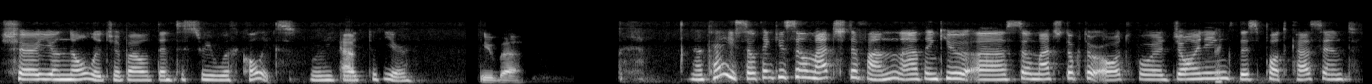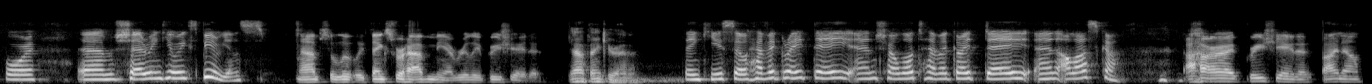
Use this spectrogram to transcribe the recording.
share your knowledge about dentistry with colleagues. Really great to hear. You bet Okay, so thank you so much, Stefan. Uh, thank you uh, so much, Dr. Ott, for joining this podcast and for um, sharing your experience. Absolutely. Thanks for having me. I really appreciate it. Yeah, thank you, Anna. Thank you. So have a great day, and Charlotte, have a great day in Alaska. All right. Appreciate it. Bye now.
